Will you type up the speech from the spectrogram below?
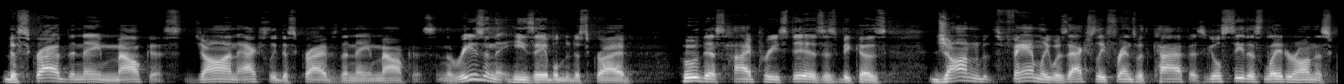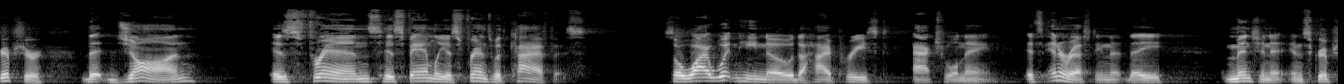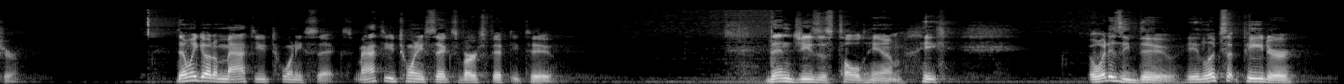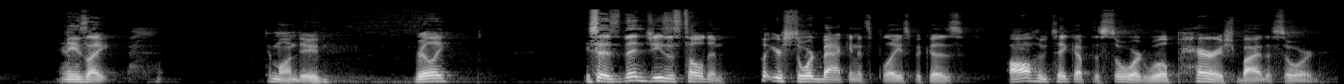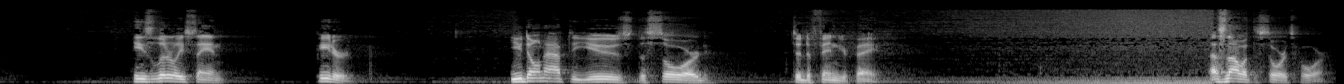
describe the name Malchus. John actually describes the name Malchus. And the reason that he's able to describe who this high priest is is because John's family was actually friends with Caiaphas. You'll see this later on in the scripture that John is friends, his family is friends with Caiaphas. So why wouldn't he know the high priest's actual name? It's interesting that they mention it in scripture. Then we go to Matthew 26. Matthew 26, verse 52. Then Jesus told him, he, what does he do? He looks at Peter and he's like, come on, dude. Really? He says, Then Jesus told him, Put your sword back in its place because all who take up the sword will perish by the sword. He's literally saying, Peter, you don't have to use the sword to defend your faith. That's not what the sword's for.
